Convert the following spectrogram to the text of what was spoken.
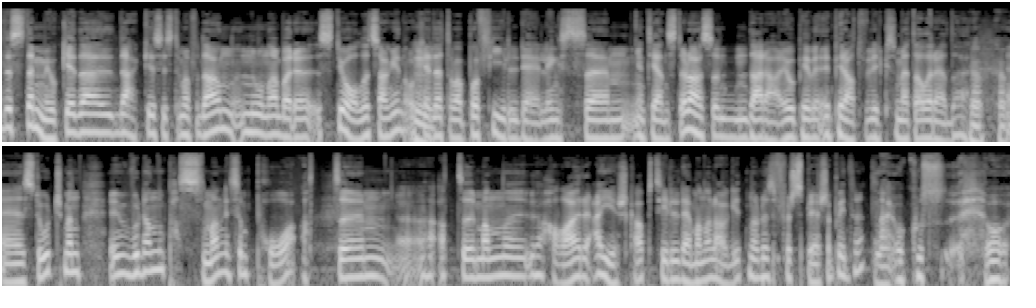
det stemmer jo ikke. Det er, det er ikke System of a Down. Noen har bare stjålet sangen. Ok, Mm. dette var på fildelingstjenester, da, så der er jo piratvirksomhet allerede Ja, ja. eh, stort. Men eh, hvordan passer man liksom på at, at man har eierskap til det man har laget, når det først sprer seg på internett? Nei, og, hvordan, og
